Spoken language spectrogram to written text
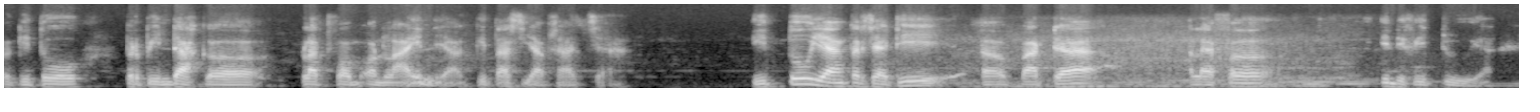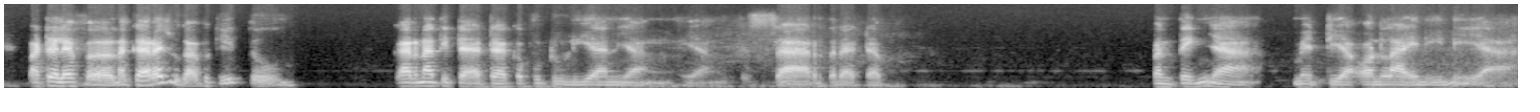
Begitu berpindah ke platform online ya kita siap saja. Itu yang terjadi uh, pada level individu ya. Pada level negara juga begitu. Karena tidak ada kepedulian yang yang besar terhadap pentingnya media online ini ya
